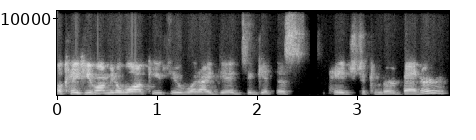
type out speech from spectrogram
okay, do you want me to walk you through what I did to get this page to convert better?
